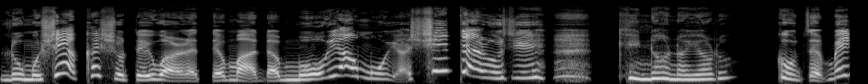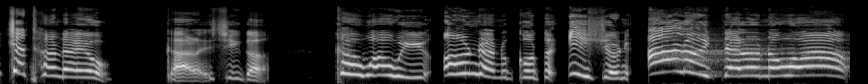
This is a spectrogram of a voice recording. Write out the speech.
ルムシェア歌手って言われてまだもやもやしてるし、昨日の夜、偶然見ちゃったんだよ。彼氏が、可愛い女の子と一緒に歩いてるのは。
